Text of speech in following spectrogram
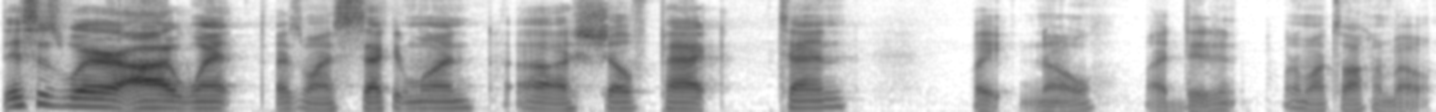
this is where I went as my second one, uh, Shelf Pack 10. Wait, no, I didn't. What am I talking about?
